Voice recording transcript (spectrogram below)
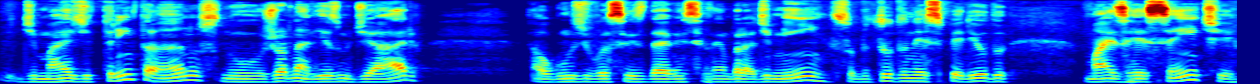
de mais de 30 anos no jornalismo diário Alguns de vocês devem se lembrar de mim, sobretudo nesse período mais recente,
